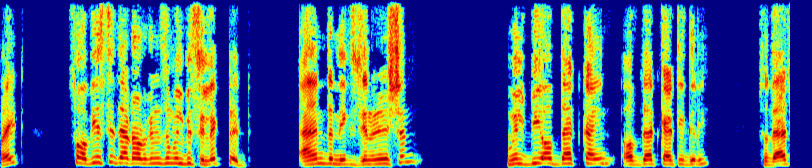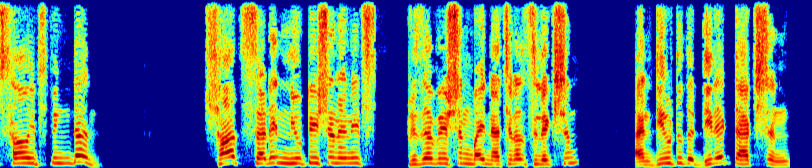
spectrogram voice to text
Right? So obviously that organism will be selected and the next generation will be of that kind, of that category. So that's how it's being done. Such sudden mutation and its preservation by natural selection and due to the direct action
